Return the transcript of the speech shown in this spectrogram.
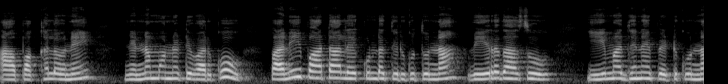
ఆ పక్కలోనే నిన్న మొన్నటి వరకు పని పాట లేకుండా తిరుగుతున్న వీరదాసు ఈ మధ్యనే పెట్టుకున్న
